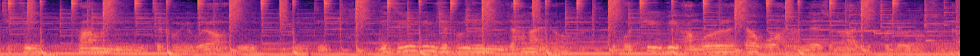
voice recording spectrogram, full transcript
직수입한 제품이고요. 이 드림팀, 이 드림팀 제품 중 이제 하나예요. 뭐 TV 광고를 했다고 하는데 저는 아직 본 적은 없습니다.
